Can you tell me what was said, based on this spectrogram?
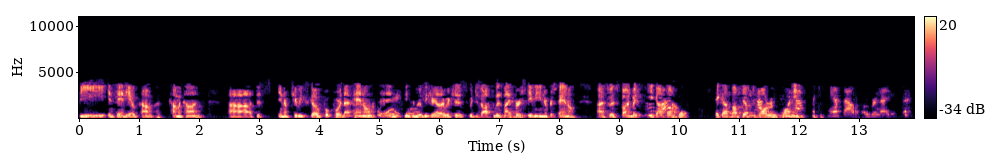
be in San Diego Com- Comic Con uh, this you know two weeks ago for, for that panel Oh, and see the movie trailer, which is which is awesome. It was my first Steven Universe panel, uh, so it was fun. But it got Oh, wow. bumped up. It got bumped up to ballroom you twenty. have to camp out overnight.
